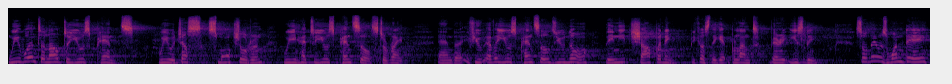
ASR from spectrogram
we weren't allowed to use pens. We were just small children. We had to use pencils to write. And uh, if you've ever used pencils, you know they need sharpening because they get blunt very easily. So there was one day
